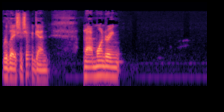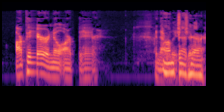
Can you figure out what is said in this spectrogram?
relationship again, and I'm wondering, armpit hair or no armpit hair in that Armpit relationship? hair.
